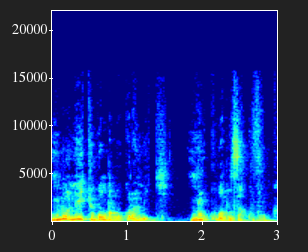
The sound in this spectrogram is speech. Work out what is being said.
Noneho icyo ugomba gukora ni iki? Ni uko ubabuza kuvuga.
